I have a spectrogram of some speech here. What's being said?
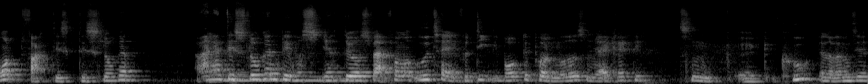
rundt, faktisk, det slogan? Hvordan det slogan, det var, ja, det var svært for mig at udtale, fordi de brugte det på en måde, som jeg ikke rigtig sådan, øh, kunne, eller hvad man siger.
